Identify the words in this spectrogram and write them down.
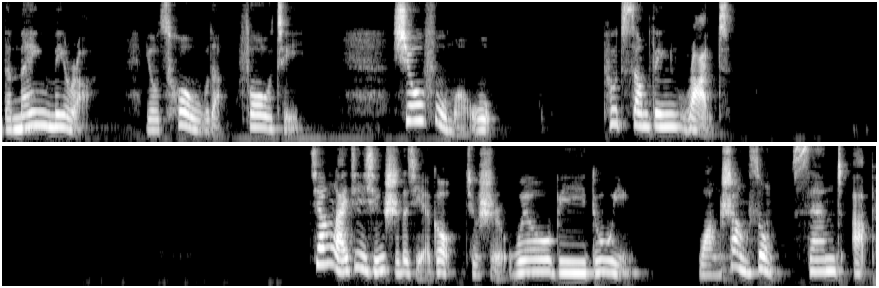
the main mirror，有错误的 faulty，修复某物，put something right。将来进行时的结构就是 will be doing， 往上送 send up。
